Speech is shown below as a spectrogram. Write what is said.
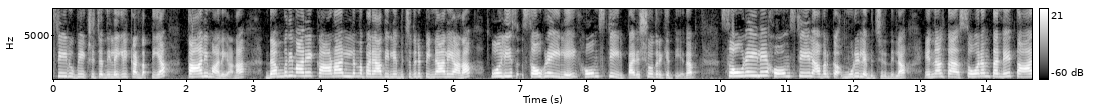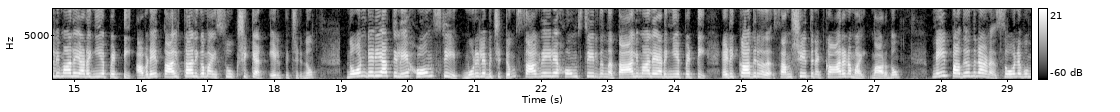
സ്റ്റേയിൽ ഉപേക്ഷിച്ച നിലയിൽ കണ്ടെത്തിയ താലിമാലയാണ്. ദമ്പതിമാരെ കാണാനില്ലെന്ന പരാതി ലഭിച്ചതിന് പിന്നാലെയാണ് പോലീസ് സൗഹ്രയിലെ ഹോം സ്റ്റേയിൽ പരിശോധനയ്ക്കെത്തിയത്. സൗരയിലെ ഹോം സ്റ്റേയിൽ അവർക്ക് മുറി ലഭിച്ചിരുന്നില്ല. എന്നാൽ സോനം തന്റെ താലിമാലയടങ്ങിയ പെട്ടി അവിടെ താൽക്കാലികമായി സൂക്ഷിക്കാൻ ഏൽപ്പിച്ചിരുന്നു. നോൺഗരിയാത്തിലെ ഹോം സ്റ്റേയിൽ മുറി ലഭിച്ചിട്ടും സാഗ്രയിലെ ഹോം സ്റ്റേയിൽ നിന്ന് താലിമാലയടങ്ങിയ പെട്ടി എടുക്കാതിരുന്നത് സംശയത്തിന് കാരണമായി മാറുന്നു. മെയ് പതിനൊന്നിനാണ് സോനവും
